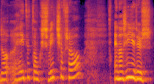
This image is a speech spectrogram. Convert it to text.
dan heet het ook switch of zo. En dan zie je dus.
